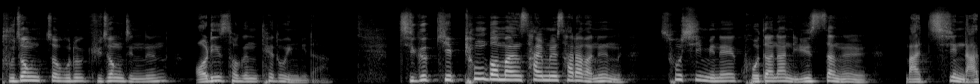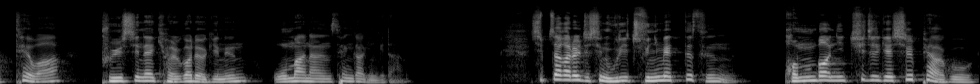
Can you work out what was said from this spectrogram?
부정적으로 규정짓는 어리석은 태도입니다. 지극히 평범한 삶을 살아가는 소시민의 고단한 일상을 마치 나태와 불신의 결과로 여기는 오만한 생각입니다. 십자가를 지신 우리 주님의 뜻은 번번이 취직에 실패하고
